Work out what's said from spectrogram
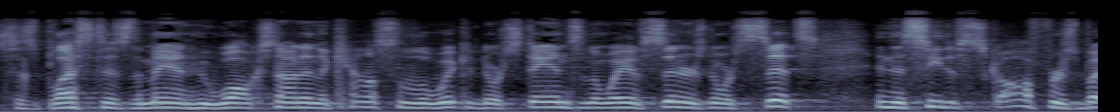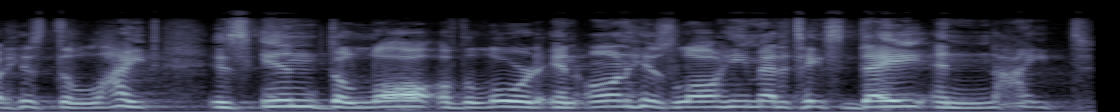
says, Blessed is the man who walks not in the counsel of the wicked, nor stands in the way of sinners, nor sits in the seat of scoffers, but his delight is in the law of the Lord, and on his law he meditates day and night.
